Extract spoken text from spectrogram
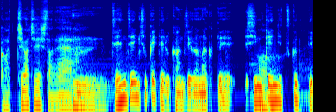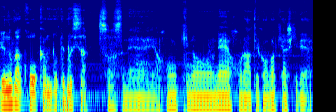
ガッチガチでしたね。うん。全然ちょけてる感じがなくて、真剣に作ってるのが好感持てました。そうですね。いや、本気のね、ホラーというかお化け屋敷で。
